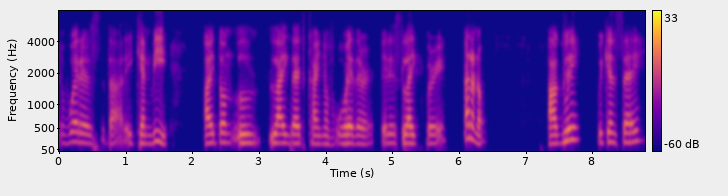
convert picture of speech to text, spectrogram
weathers that it can be. I don't like that kind of weather. It is like very, I don't know, ugly, we can say.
